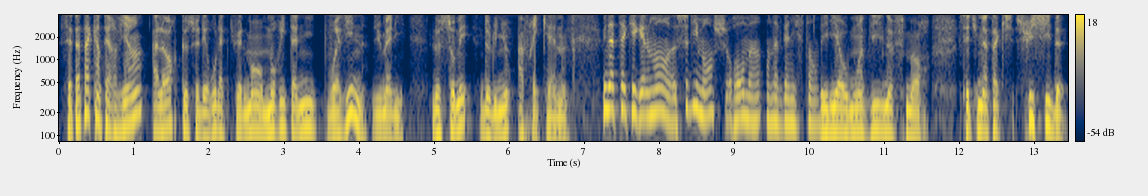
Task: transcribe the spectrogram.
Cette attaque intervient alors que se déroule actuellement en Mauritanie, voisine du Mali, le sommet de l'Union africaine. Une attaque également ce dimanche, Romain, en Afghanistan. Il y a au moins 19 morts. C'est une attaque suicide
